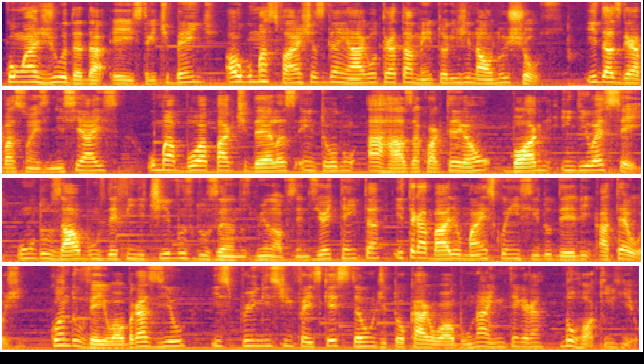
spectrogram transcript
Com a ajuda da A Street Band, algumas faixas ganharam o tratamento original nos shows, e das gravações iniciais, uma boa parte delas entrou no Arrasa Quarteirão Born in the USA, um dos álbuns definitivos dos anos 1980 e trabalho mais conhecido dele até hoje. Quando veio ao Brasil, Springsteen fez questão de tocar o álbum na íntegra no Rock in Rio.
